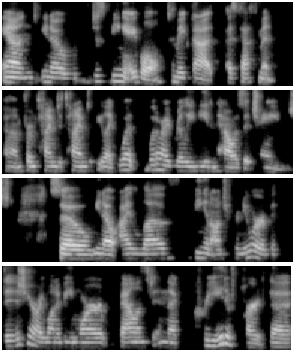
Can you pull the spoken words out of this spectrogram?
And you know just being able to make that assessment um, from time to time to be like what what do i really need and how has it changed? So you know i love being an entrepreneur but this year i want to be more balanced in the creative part, the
